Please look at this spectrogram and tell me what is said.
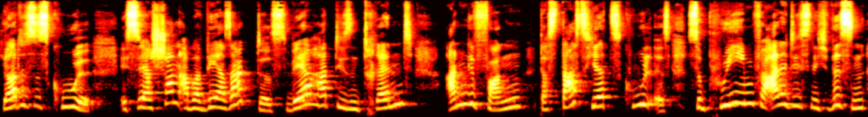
Ja, das ist cool. Ich sehe ja schon, aber wer sagt das? Wer hat diesen Trend angefangen, dass das jetzt cool ist? Supreme, für alle, die es nicht wissen,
